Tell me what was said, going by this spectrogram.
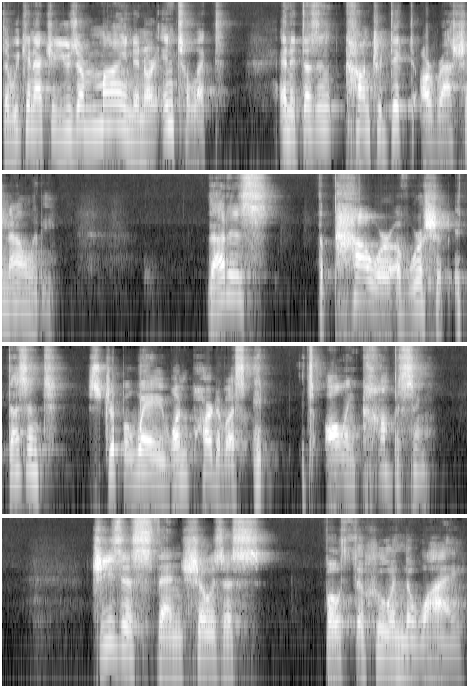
that we can actually use our mind and our intellect, and it doesn't contradict our rationality. That is the power of worship. It doesn't strip away one part of us, it, it's all encompassing. Jesus then shows us both the who and the why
